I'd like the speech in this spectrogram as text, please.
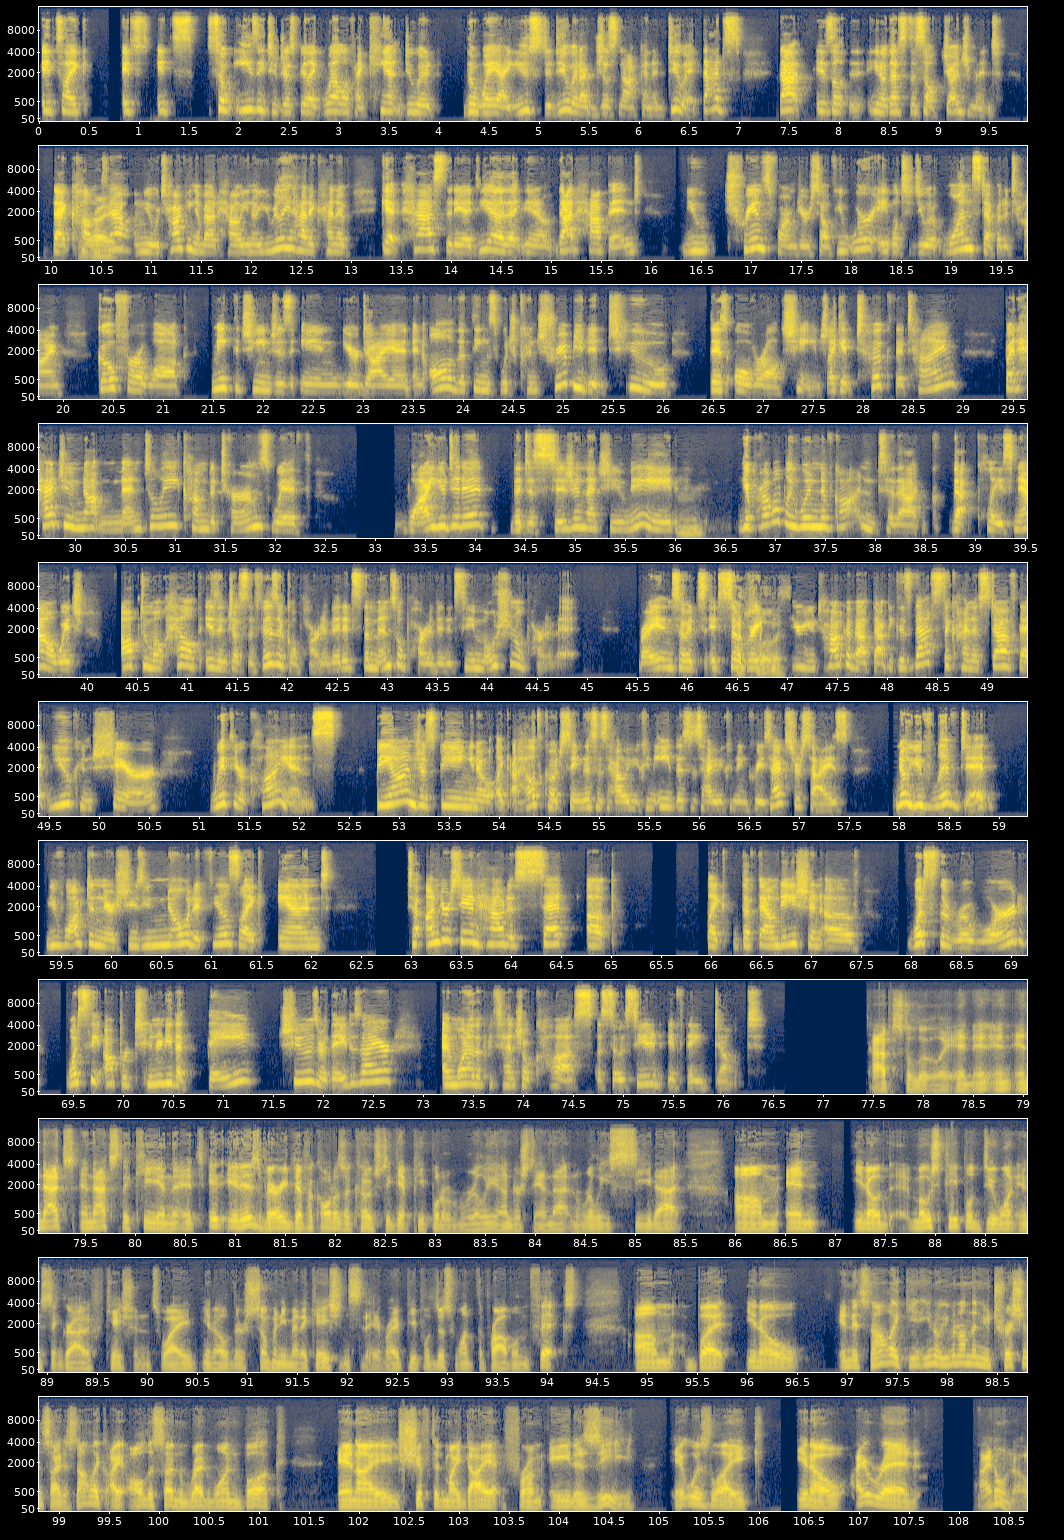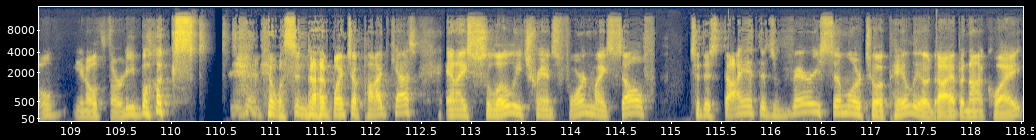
it's like it's it's so easy to just be like well if i can't do it the way i used to do it i'm just not going to do it. That's that is a you know that's the self judgment that comes right. out and you were talking about how you know you really had to kind of get past the idea that you know that happened you transformed yourself you were able to do it one step at a time go for a walk make the changes in your diet and all of the things which contributed to this overall change like it took the time but had you not mentally come to terms with why you did it the decision that you made mm-hmm. You probably wouldn't have gotten to that that place now which optimal health isn't just the physical part of it it's the mental part of it it's the emotional part of it right? And so it's it's so Absolutely. great to hear you talk about that because that's the kind of stuff that you can share with your clients beyond just being you know like a health coach saying this is how you can eat this is how you can increase exercise. No you've lived it. You've walked in their shoes. You know what it feels like. And to understand how to set up like the foundation of what's the reward what's the opportunity that they choose or they desire and what are the potential costs associated if they don't. Absolutely. And and and that's and that's the key. And it's it, it is very difficult as a coach to get people to really understand that and really see that. Um and you know most people do want instant gratification. It's why you know there's so many medications today right? People just want the problem fixed um but you know and it's not like you know even on the nutrition side it's not like i all of a sudden read one book and I shifted my diet from A to Z, it was like, you know, I read, I don't know, you know, 30 books, listened to a bunch of podcasts, and I slowly transformed myself to this diet that's very similar to a paleo diet, but not quite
